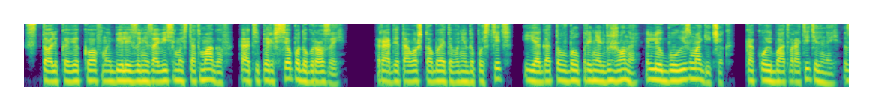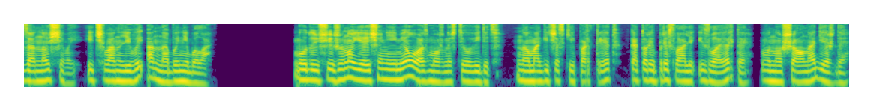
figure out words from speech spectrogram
Столько веков мы бились за независимость от магов, а теперь все под угрозой. Ради того, чтобы этого не допустить, я готов был принять в жены любую из магичек, какой бы отвратительной, заносчивой и чванливой она бы ни была. Будущую жену я еще не имел возможности увидеть, но магический портрет, который прислали из Лаэрты, внушал надежды.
